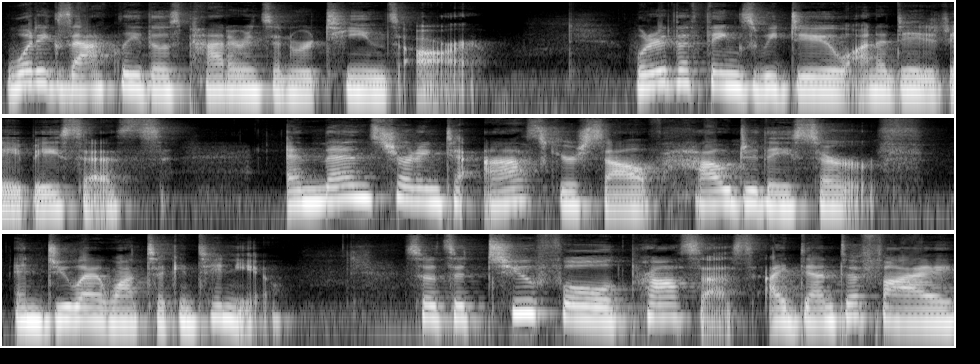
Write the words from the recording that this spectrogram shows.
what exactly those patterns and routines are. What are the things we do on a day to day basis? And then starting to ask yourself, how do they serve? And do I want to continue? So it's a twofold process. Identify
